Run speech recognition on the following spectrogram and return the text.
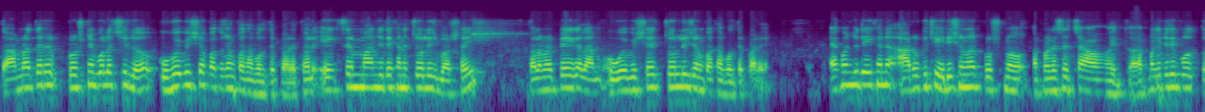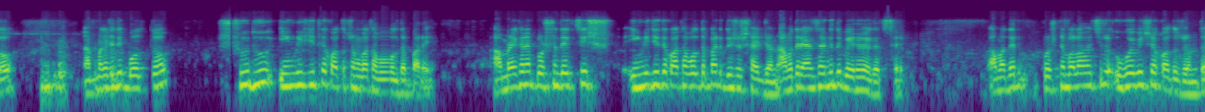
তো আমাদের প্রশ্নে বলেছিল, উভয় বিষয়ে কতজন কথা বলতে পারে? তাহলে এক্সের মান যদি এখানে চল্লিশ বসাই, তাহলে আমরা পেয়ে গেলাম উভয় বিষয়ে চল্লিশ জন কথা বলতে পারে। এখন যদি এখানে আরও কিছু এডিশনাল প্রশ্ন আপনার কাছে চাওয়া হয়তো আপনাকে যদি বলতো, আপনাকে যদি বলতো শুধু ইংরেজিতে কতজন কথা বলতে পারে? আমরা এখানে প্রশ্ন দেখছি, ইংরেজিতে কথা বলতে পারে দুইশো ষাট জন। আমাদের অ্যান্সার কিন্তু বের হয়ে গেছে। আমাদের প্রশ্নে বলা হয়েছিল, উভয় বিষয়ে কতজন? তো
